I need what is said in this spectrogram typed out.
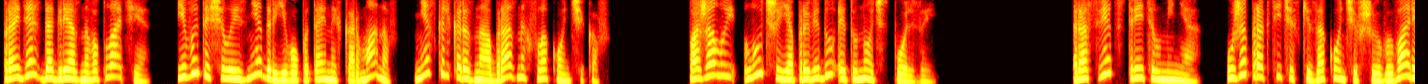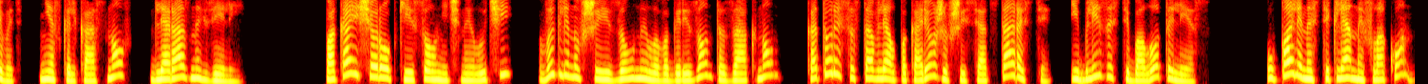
пройдясь до грязного платья, и вытащила из недр его потайных карманов несколько разнообразных флакончиков. Пожалуй, лучше я проведу эту ночь с пользой. Рассвет встретил меня, уже практически закончившую вываривать несколько основ для разных зелий. Пока еще робкие солнечные лучи, выглянувшие из-за унылого горизонта за окном, который составлял покорежившийся от старости и близости болота лес. Упали на стеклянный флакон,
